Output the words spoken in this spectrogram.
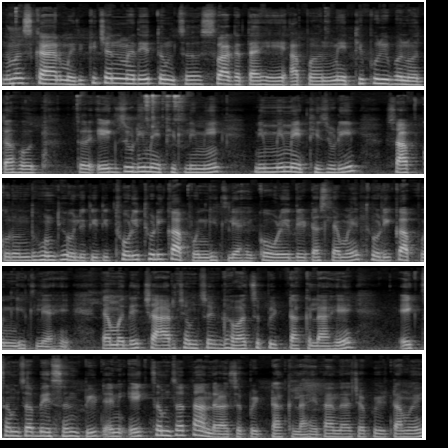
नमस्कार मयुरी किचनमध्ये तुमचं स्वागत आहे. आपण मेथीपुरी बनवत आहोत. तर एक जुडी मेथीतली मी निम्मी मेथी जुडी साफ करून धुवून ठेवली होती. ती थोडी थोडी कापून घेतली आहे. कोवळे देठ असल्यामुळे थोडी कापून घेतली आहे. त्यामध्ये चार चमचे गव्हाचं पीठ टाकलं आहे. एक चमचा बेसन पीठ आणि एक चमचा तांदळाचं पीठ टाकलं आहे. तांदळाच्या पिठामुळे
